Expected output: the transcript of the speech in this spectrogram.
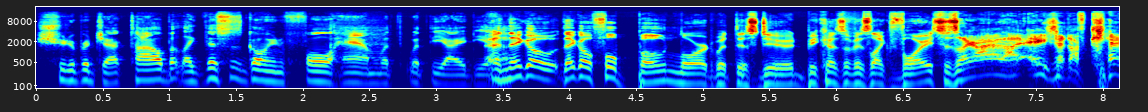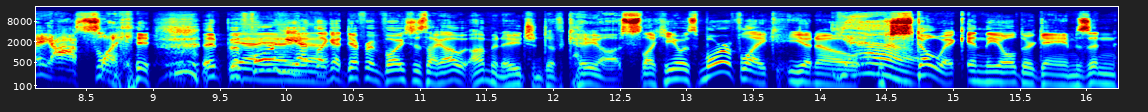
shoot a projectile. But like this is going full ham with with the idea. And they go they go full bone lord with this dude because of his like voice. It's like I'm an agent of chaos. Like and before yeah, he had like a different voice. It's like oh I'm an agent of chaos. Like he was more of like you know Yeah. stoic in the older games, and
